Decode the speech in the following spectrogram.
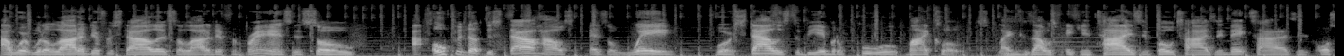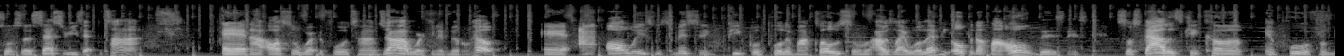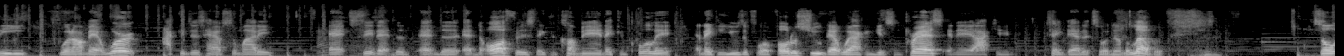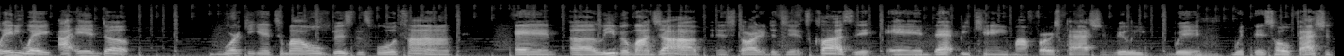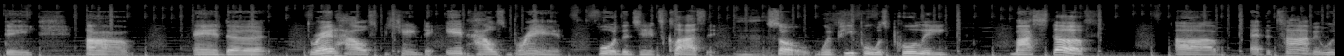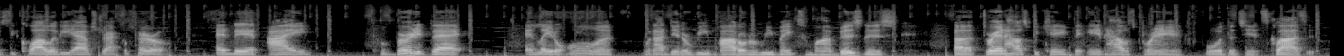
I worked with a lot of different stylists, a lot of different brands, and so I opened up the style house as a way for stylists to be able to pull my clothes, like because mm. I was making ties and bow ties and neckties and all sorts of accessories at the time. And I also worked a full time job working in mental health. And I always was missing people pulling my clothes. So I was like, well, let me open up my own business so stylists can come and pull for me when I'm at work. I could just have somebody at sit at the at the at the office. They can come in, they can pull it, and they can use it for a photo shoot. That way, I can get some press, and then I can take that to another level. So anyway, I end up working into my own business full time and uh, leaving my job and started the gents closet and that became my first passion really with mm-hmm. with this whole fashion thing um, and uh, thread haus became the in-house brand for the gents closet. Mm. so when people was pulling my stuff um, at the time it was equality abstract apparel. And then i converted that and later on when i did a remodel and a remake to my business uh, thread haus became the in-house brand for the gents closet.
